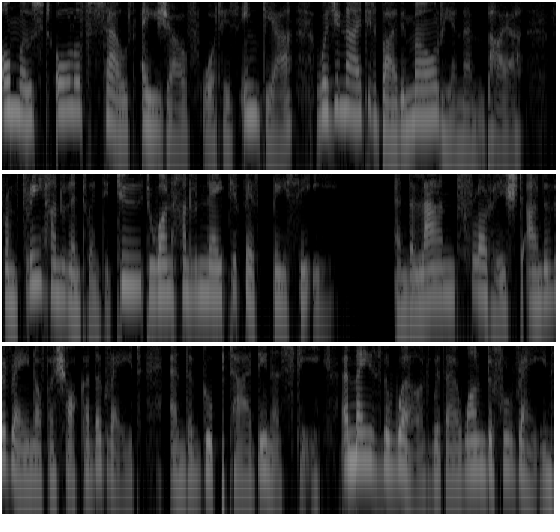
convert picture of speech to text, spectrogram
Almost all of South Asia of what is India was united by the Mauryan Empire from 322 to 185 BCE and the land flourished under the reign of Ashoka the Great and the Gupta dynasty, amazed the world with their wonderful reign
